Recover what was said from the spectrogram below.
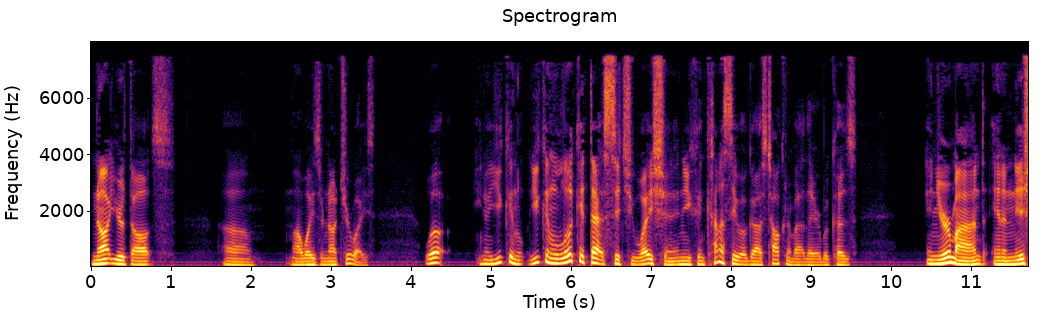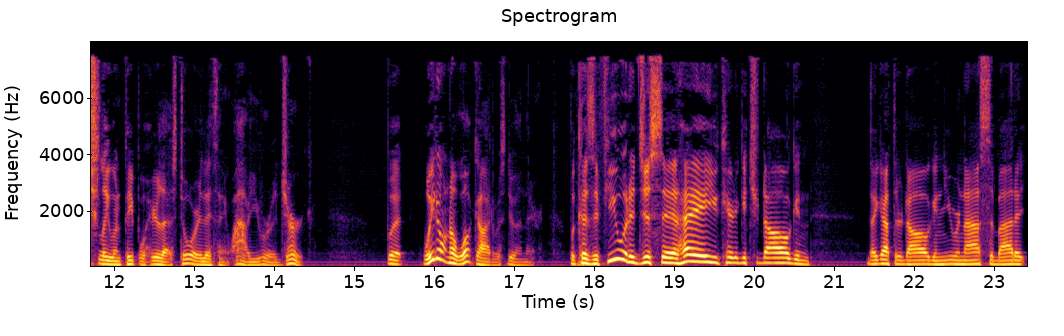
not your thoughts. Um, my ways are not your ways." Well, you know, you can you can look at that situation and you can kind of see what God's talking about there because in your mind, and initially when people hear that story, they think, "Wow, you were a jerk." But we don't know what God was doing there. Because if you would have just said, "Hey, you care to get your dog," and they got their dog, and you were nice about it,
